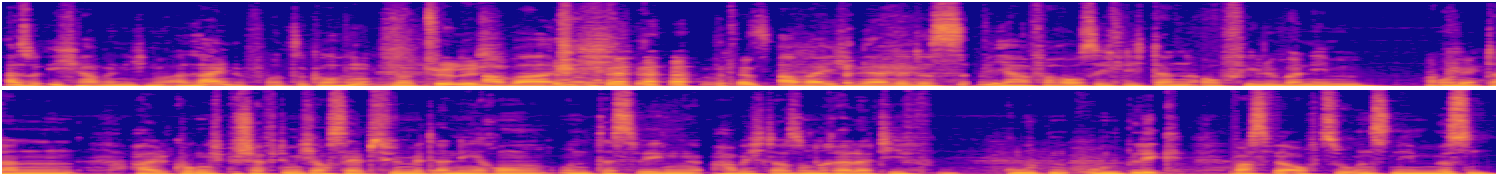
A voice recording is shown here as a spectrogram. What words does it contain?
Also ich habe nicht nur alleine vorzukochen, Natürlich. aber ich, aber ich werde das ja voraussichtlich dann auch viel übernehmen. Okay. Und dann halt gucken, ich beschäftige mich auch selbst viel mit Ernährung und deswegen habe ich da so ein relativ guten Umblick, was wir auch zu uns nehmen müssen,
